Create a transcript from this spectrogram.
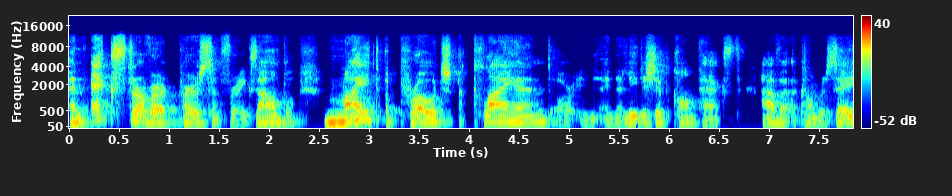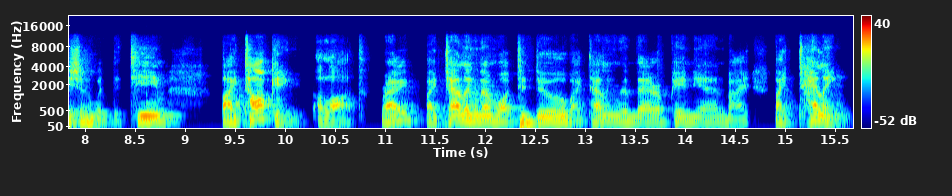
An extrovert person, for example, might approach a client or in, in a leadership context, have a, a conversation with the team by talking a lot, right? By telling them what to do, by telling them their opinion, by, by telling.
